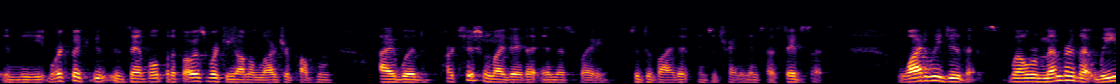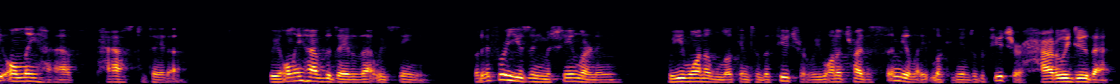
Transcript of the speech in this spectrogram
in the workbook example, but if I was working on a larger problem, I would partition my data in this way to divide it into training and test data sets. Why do we do this? Well, remember that we only have past data. We only have the data that we've seen. But if we're using machine learning, we want to look into the future. We want to try to simulate looking into the future. How do we do that?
